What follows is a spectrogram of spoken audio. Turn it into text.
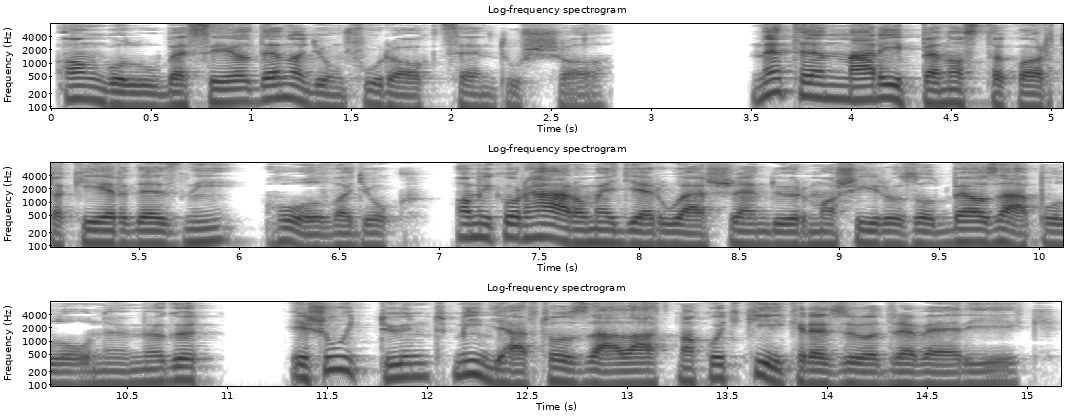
Angolul beszél, de nagyon fura akcentussal. Neten már éppen azt akarta kérdezni, hol vagyok, amikor három egyenruhás rendőr masírozott be az ápolónő mögött, és úgy tűnt, mindjárt hozzálátnak, hogy kékre-zöldre verjék.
